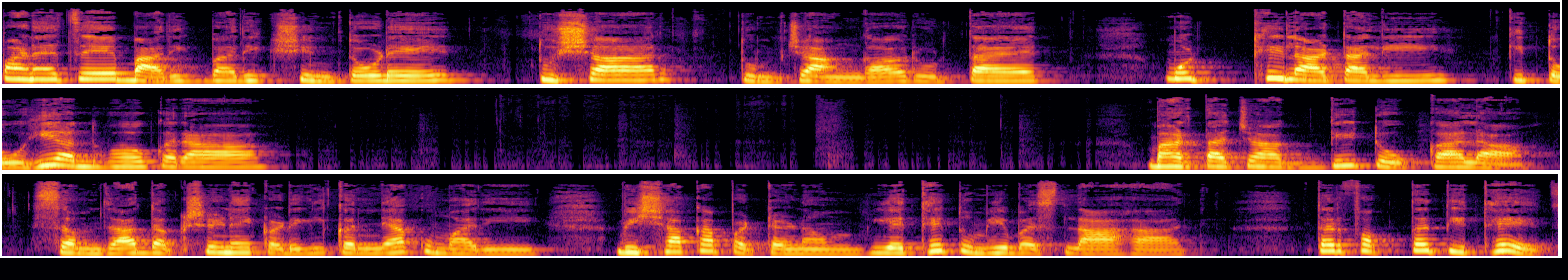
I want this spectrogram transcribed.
पाण्याचे बारीक बारीक शिंतोडे तुषार तुमच्या अंगावर उडतायत. मोठी लाट आली की तोही अनुभव करा. भारताच्या अगदी टोकाला समजा दक्षिणेकडील कन्याकुमारी विशाखापट्टणम येथे तुम्ही बसला आहात. तर फक्त तिथेच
